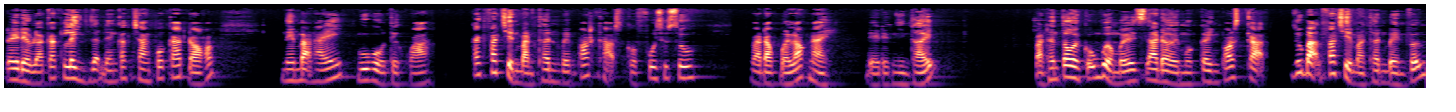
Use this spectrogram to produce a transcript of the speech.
Đây đều là các link dẫn đến các trang podcast đó, nên bạn hãy Google từ khóa cách phát triển bản thân với podcast của Fususu và đọc blog này để được nhìn thấy. Bản thân tôi cũng vừa mới ra đời một kênh podcast giúp bạn phát triển bản thân bền vững.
